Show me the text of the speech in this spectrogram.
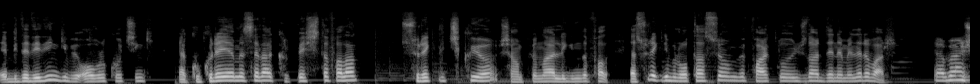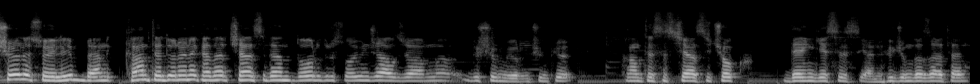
E, bir de dediğin gibi overcoaching. Ya Kukureya mesela 45'te falan sürekli çıkıyor. Şampiyonlar Ligi'nde falan. Ya sürekli bir rotasyon ve farklı oyuncular denemeleri var. Ya ben şöyle söyleyeyim. Ben Kante dönene kadar Chelsea'den doğru dürüst oyuncu alacağımı düşünmüyorum. Çünkü Kante'siz Chelsea çok dengesiz. Yani hücumda zaten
